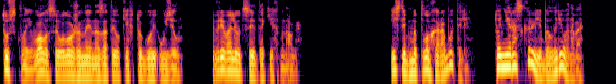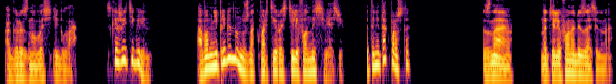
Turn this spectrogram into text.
тусклые волосы, уложенные на затылке в тугой узел. В революции таких много. «Если бы мы плохо работали, то не раскрыли бы Ларионова», — огрызнулась игла. «Скажите, Грин, а вам непременно нужна квартира с телефонной связью? Это не так просто?» Знаю. На телефон обязательно.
